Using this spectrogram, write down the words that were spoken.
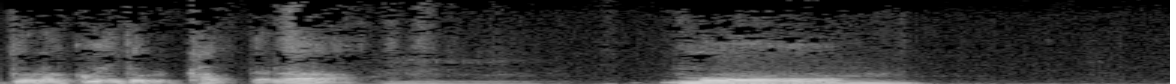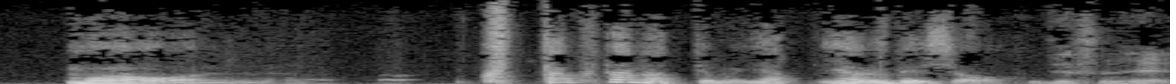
ドラクエとか買ったら、もう、もう、くったくたなってもややるでしょ。ですね。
